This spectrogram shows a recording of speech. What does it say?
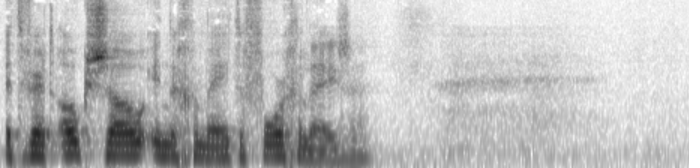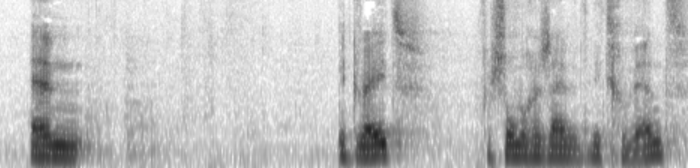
Het werd ook zo in de gemeente voorgelezen. En ik weet, voor sommigen zijn het niet gewend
